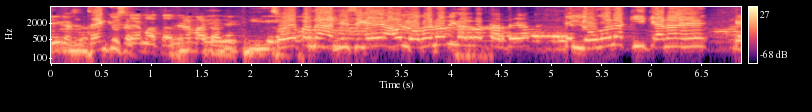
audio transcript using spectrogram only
ਠੀਕ ਹੈ ਸਰ। ਥੈਂਕ ਯੂ ਜੈ ਸਰ ਮਾਤਾ ਦੀ। ਮਾਤਾ ਦੀ। ਸੋ ਇਹ ਪ੍ਰਧਾਨ ਜੀ ਸੀਗੇ। ਆਓ ਲੋਕਾਂ ਨਾਲ ਵੀ ਗੱਲਬਾਤ ਕਰਦੇ ਆ ਕਿ ਲੋਕਾਂ ਦਾ ਕੀ ਕਹਿਣਾ ਹੈ ਕਿ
